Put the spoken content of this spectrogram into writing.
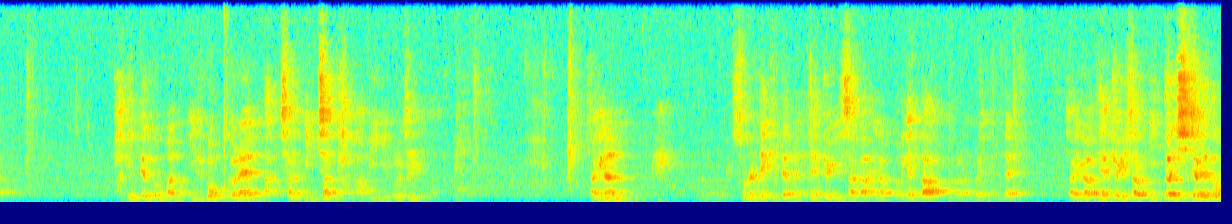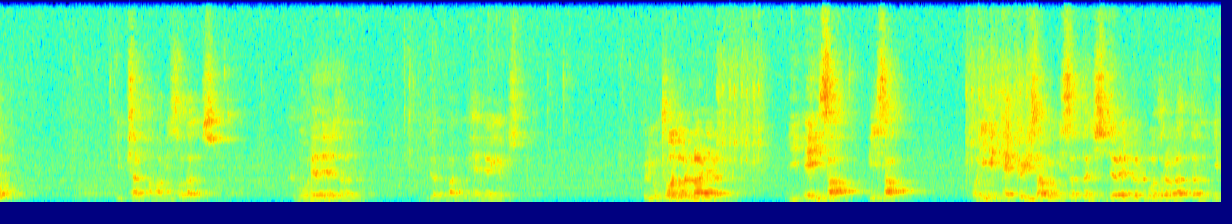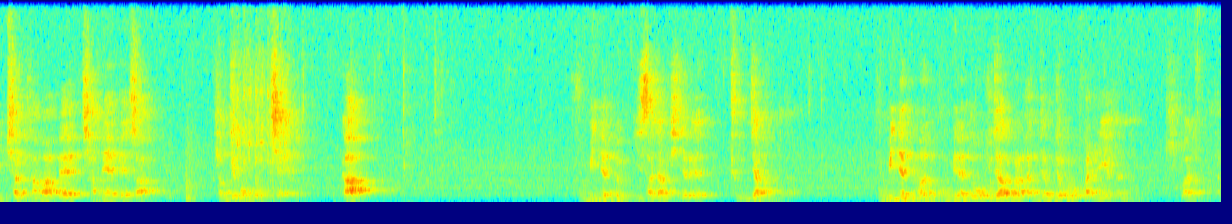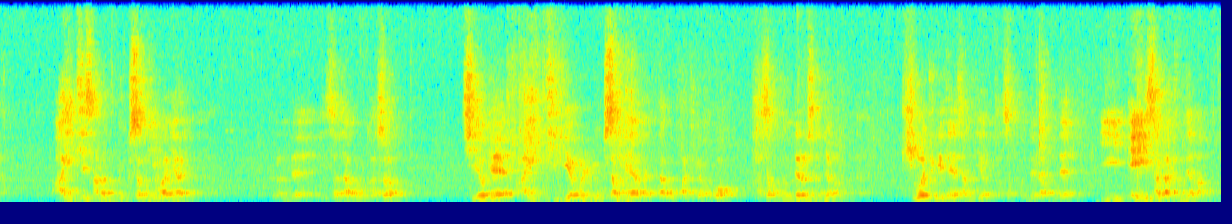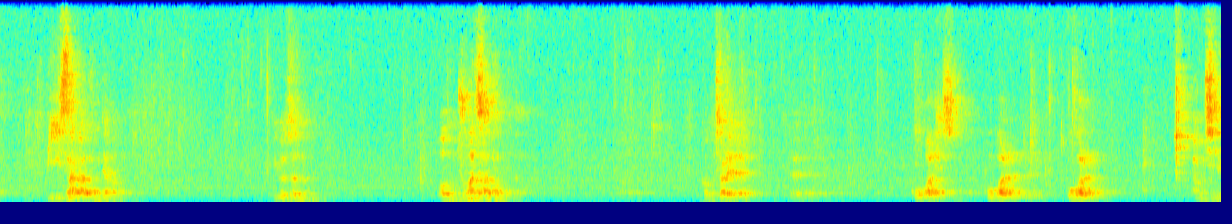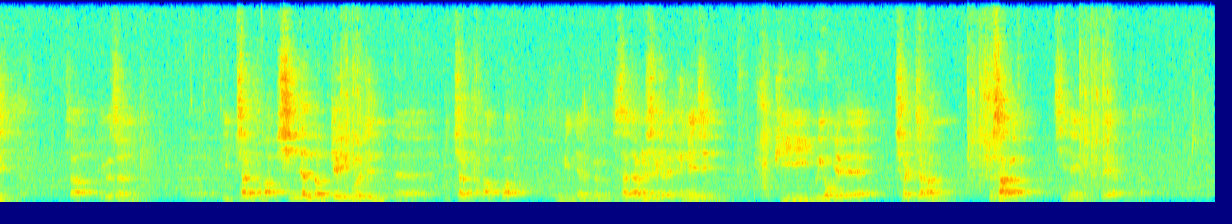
확인된 것만 7건의 낙찰, 입찰 담합이 이루어집니다. 자기는 어, 손을 뗐기 때문에 대표이사가 아니라 모르겠다라는 거였는데 자기가 대표이사로 있던 시절에도 어, 입찰 담합이 쏟아졌습니다. 그 부분에 대해서는 이런 만구 해명이 없습니다. 그리고 더 놀랄 일은 이 A사, B사 본인이 대표이사로 있었던 시절에 끌고 들어갔던 입찰 담합의 자매 회사 경제공동체가 국민연금 이사장 시절에 등장합니다. 국민연금은 국민의 노후 자금을 안정적으로 관리하는 기관입니다. IT 산업 육성 기관이 아닙니다. 그런데 이사장으로 가서 지역의 IT 기업을 육성해야겠다고 발표하고 다섯 군데를 선정합니다. 키워주기 대상 기업 다섯 군데 가운데 이 A사가 등장합니다. B사가 등장합니다. 이것은 엄중한 사태입니다. 검찰에 에, 고발했습니다. 고발 고발 방침입니다. 자, 이것은 어, 입찰 담합 10년 넘게 이루어진 에, 입찰 담합과 국민연금 이사장 시절에 행해진 비리 의혹에 대해 철저한 수사가 진행돼야 합니다.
